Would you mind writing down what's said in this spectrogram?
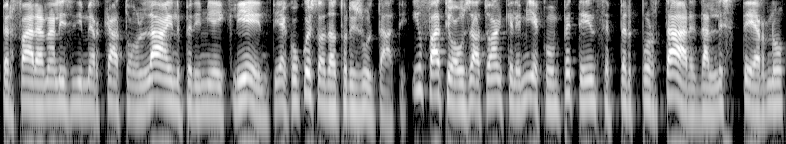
per fare analisi di mercato online per i miei clienti. Ecco, questo ha dato risultati. Infatti ho usato anche le mie competenze per portare dall'esterno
